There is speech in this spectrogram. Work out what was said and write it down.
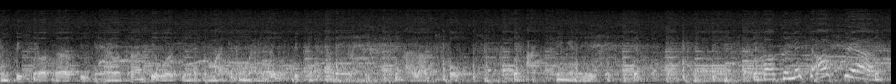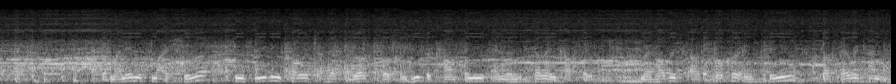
in Physical Therapy and I'm currently working as a marketing manager of Fitness Center. I love sports, acting and music. Welcome, Mr. Austria. My name is Mike Schuller. Since leaving college, I have worked for a computer company and an Italian cafe. My hobbies are soccer and singing, plus every kind of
